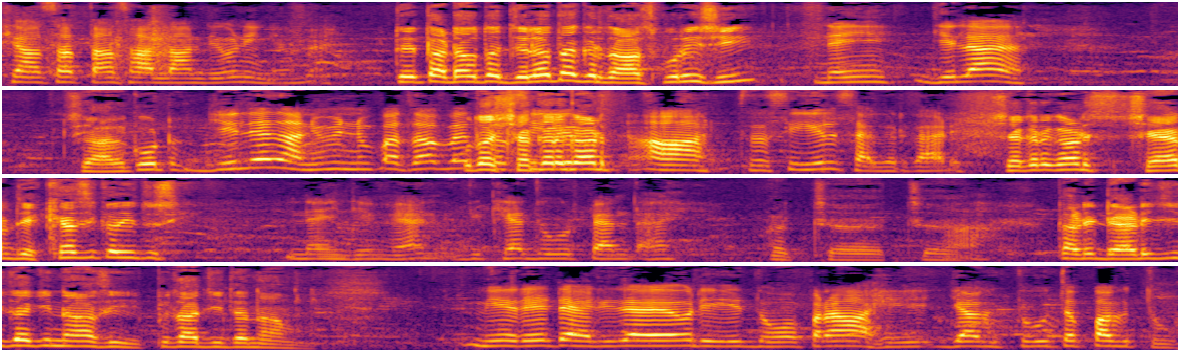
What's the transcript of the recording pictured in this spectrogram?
ਛੇ ਸੱਤਾਂ ਸਾਲਾਂ ਦੀ ਹੋਣੀ ਆ ਮੈਂ। ਤੇ ਤੁਹਾਡਾ ਉਹਦਾ ਜ਼ਿਲ੍ਹਾ ਤਾਂ ਗੁਰਦਾਸਪੁਰ ਹੀ ਸੀ? ਨਹੀਂ ਜ਼ਿਲ੍ਹਾ ਸਿਆਲਕੋਟ? ਜ਼ਿਲ੍ਹੇ ਦਾ ਨਹੀਂ ਮੈਨੂੰ ਪਤਾ ਬਸ ਉਹਦਾ ਤਹਿਸੀਲ- ਸ਼ਕਰਗੜ੍ਹ? ਹਾਂ ਤਹਿਸੀਲ ਸ਼ਕਰਗੜ੍ਹ। ਸ਼ਕਰਗੜ੍ਹ ਸ਼ਹਿਰ ਦੇਖਿਆ ਸੀ ਕਦੀ ਤੁਸੀਂ? ਨਹੀਂ ਜੀ ਮੈਂ ਨਹੀਂ ਦੇਖਿਆ ਦੂਰ ਪੈਂਦਾ ਹੈ। ਅੱਛਾ ਅੱਛਾ। ਹਾਂ। ਤੁਹਾਡੇ ਡੈਡੀ ਜੀ ਦਾ ਕੀ ਨਾਮ ਸੀ? ਪਿਤਾ ਜੀ ਦਾ ਨਾਮ? ਮੇਰੇ ਡੈਡੀ ਦਾ ਉਹਦੇ ਦੋ ਭਰਾ ਸੀ ਜਗਤੂ ਤੇ ਭਗਤੂ।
